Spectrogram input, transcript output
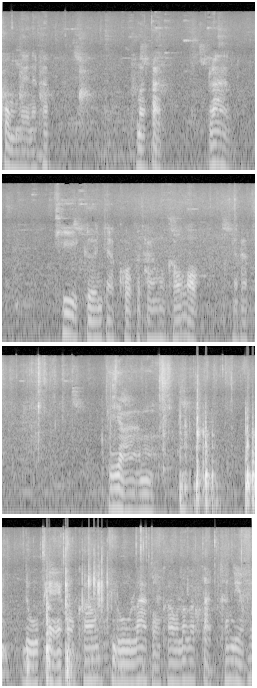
คมๆเลยนะครับ มาตัดรากที่เกินจากขอบกระถางของเขาออกนะครับ พยายาม ดูแผลของเขาดูรากของเขาแล้วก็ตัดครั้งเดียวให้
